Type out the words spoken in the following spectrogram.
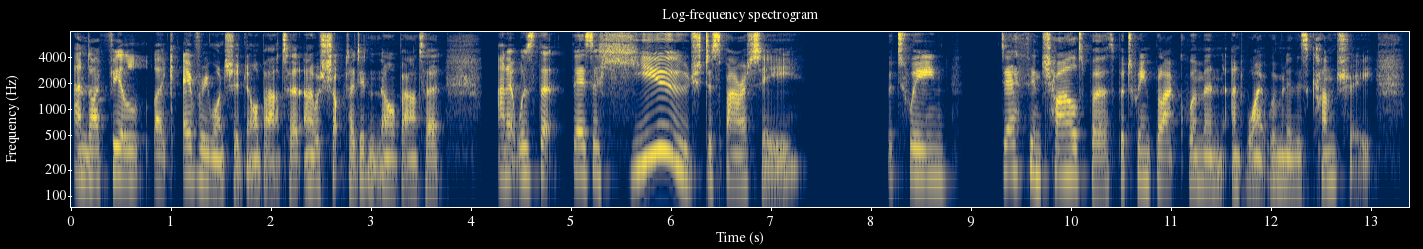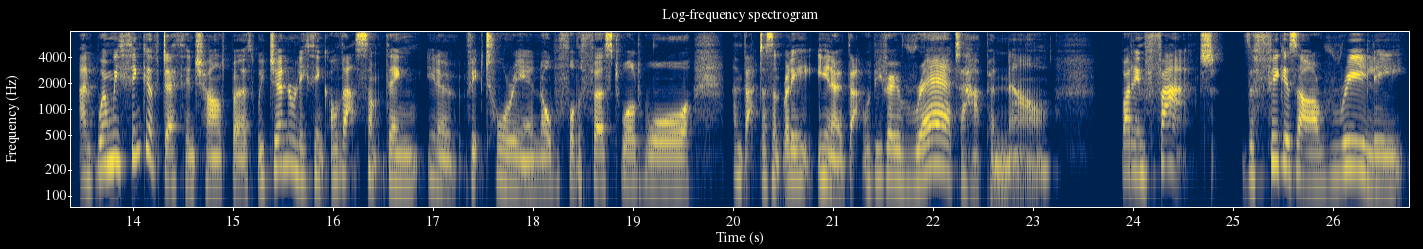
And I feel like everyone should know about it. And I was shocked I didn't know about it. And it was that there's a huge disparity between death in childbirth between black women and white women in this country. And when we think of death in childbirth, we generally think, oh, that's something, you know, Victorian or before the First World War. And that doesn't really, you know, that would be very rare to happen now. But in fact, the figures are really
